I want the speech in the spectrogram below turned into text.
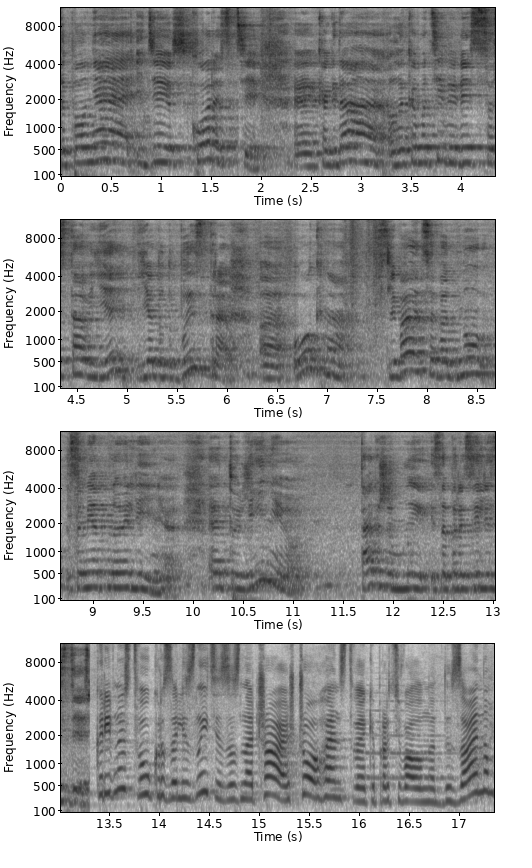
Дополняя идею скорости, э, когда локомотивы весь состав е- едут быстро, э, окна сливаются в одну заметную линию. Эту линию також ми зобразили здесь. Керівництво Укрзалізниці зазначає, що агентство, яке працювало над дизайном,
